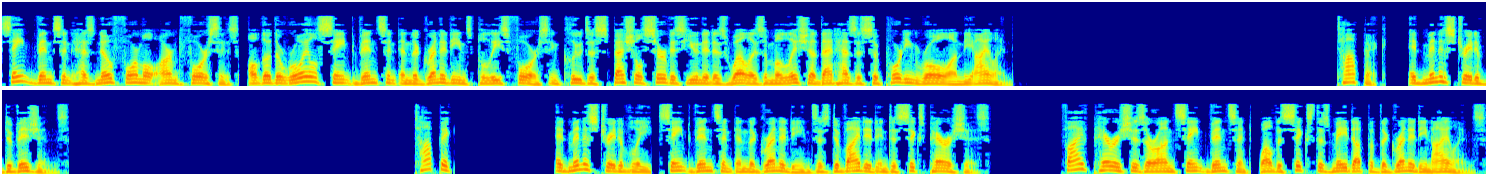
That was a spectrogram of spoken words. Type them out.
St. Vincent has no formal armed forces, although the Royal St. Vincent and the Grenadines Police Force includes a special service unit as well as a militia that has a supporting role on the island. Administrative divisions Administratively, St. Vincent and the Grenadines is divided into six parishes. Five parishes are on St. Vincent, while the sixth is made up of the Grenadine Islands.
